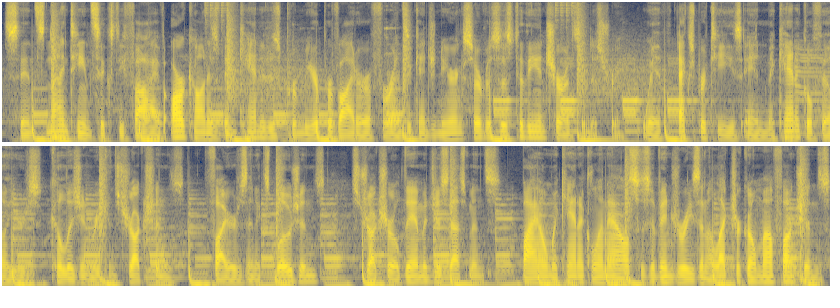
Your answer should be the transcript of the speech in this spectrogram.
Since 1965, Archon has been Canada's premier provider of forensic engineering services to the insurance industry, with expertise in mechanical failures, collision reconstructions, fires and explosions, structural damage assessments, biomechanical analysis of injuries, and electrical malfunctions.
